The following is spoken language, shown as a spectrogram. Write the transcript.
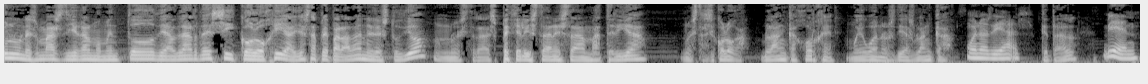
un lunes más llega el momento de hablar de psicología. ¿Ya está preparada en el estudio? Nuestra especialista en esta materia, nuestra psicóloga, Blanca Jorge. Muy buenos días, Blanca. Buenos días. ¿Qué tal? Bien,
